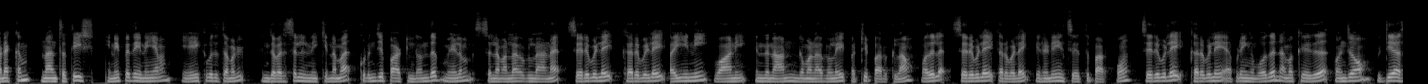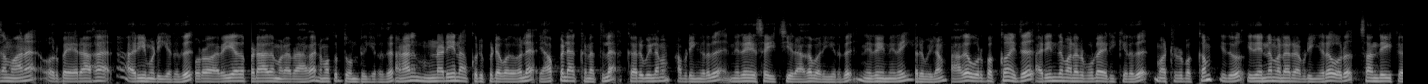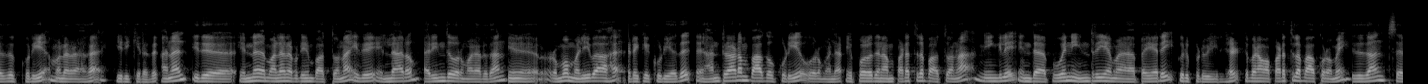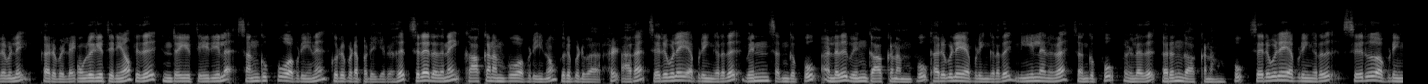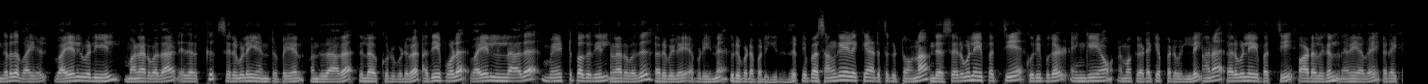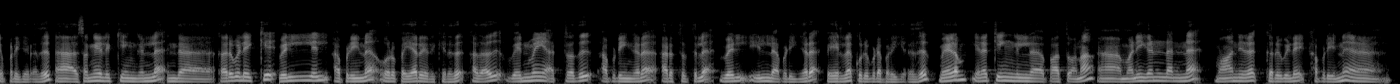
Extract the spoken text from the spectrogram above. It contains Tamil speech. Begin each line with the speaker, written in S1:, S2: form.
S1: வணக்கம். நான் சதீஷ். இணைப்பது இணையம். இயக்குவது தமிழ். இந்த வரிசையில் இன்னைக்கு நம்ம குறிஞ்சி பாட்டிலிருந்து மேலும் சில மலர்களான செருவிலை கருவிலை பயினி வாணி இந்த நான்கு மலர்களை பற்றி பார்க்கலாம். முதல்ல செருவிலை கருவிலை இரண்டையும் சேர்த்து பார்ப்போம். செருவிலை கருவிலை அப்படிங்கும்போது நமக்கு இது கொஞ்சம் வித்தியாசமான ஒரு பெயராக அறிய முடிகிறது ஒரு அறியப்படாத மலராக நமக்கு தோன்றுகிறது. ஆனால் முன்னாடியே நான் குறிப்பிட்டது போல யாப்பிலக்கணத்துல கருவிலம் அப்படிங்கிறது நிறைய சைச்சீராக வருகிறது. நிறை நிறை கருவிலம். ஆக ஒரு பக்கம் இது அறிந்த மலர் போல இருக்கிறது. மற்றொரு பக்கம் இது இது என்ன மலர் அப்படிங்கிற ஒரு சந்தேகிக்கிறதுக்குரிய மலராக இருக்கிறது. ஆனால் இது என்ன மலர் அப்படின்னு பார்த்தோம்னா இது எல்லாரும் அறிந்த ஒரு மலர் தான் ரொம்ப மலிவாக கிடைக்கக்கூடியது. அன்றாடம் பார்க்கக்கூடிய ஒரு மலர். இப்பொழுது நம்ம படத்துல பார்த்தோம்னா நீங்களே இந்த பூவின் இன்றைய பெயரை குறிப்பிடுவீர்கள். இப்ப நம்ம படத்துல பாக்குறோமே இதுதான் செருவிலை கருவிலை. உங்களுக்கே தெரியும் இது இன்றைய தேதியில சங்குப்பூ அப்படின்னு குறிப்பிடப்படுகிறது. சிலர் இதனை காக்கணம் பூ அப்படின்னும் குறிப்பிடுவார்கள். ஆக செருவிலை அப்படிங்கிறது வெண் சங்குப்பூ அல்லது வெண் காக்கணம் பூ கருவிலை அப்படிங்கிறது நீல நிற சங்குப்பூ அல்லது கருங்காக்கணம் பூ செருவிலை அப்படிங்கிறது செரு அப்படிங்கிறது வயல். வயல்வெளியில் மலர்வதால் இதற்கு செருவிலை என்ற பெயர் வந்ததாக சிலர் குறிப்பிடுவர். அதே போல வயல் இல்லாத மேட்டு பகுதியில் மலர்வது கருவிலை அப்படின்னு குறிப்பிடப்படுகிறது. இப்ப சங்க இலக்கியம் எடுத்துக்கிட்டோம்னா இந்த செருவிலை பற்றிய குறிப்புகள் எங்கேயும் நமக்கு கிடைக்கப்படவில்லை ஆனா கருவிலையை பற்றி பாடல்கள் நிறையவே கிடைக்கப்படுகிறது சங்க இலக்கியங்கள்ல இந்த கருவிலைக்கு வெள்ளில் அப்படின்னு ஒரு பெயர் இருக்கிறது. அதாவது வெண்மை அற்றது அப்படிங்கிற அர்த்தத்துல வெள் இல் அப்படிங்கிற பெயர்ல குறிப்பிடப்படுகிறது. மேலும் இலக்கியங்கள்ல பார்த்தோம்னா மணிகண்டன மணிகண்டன்ன மாநில கருவிலை அப்படின்னு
